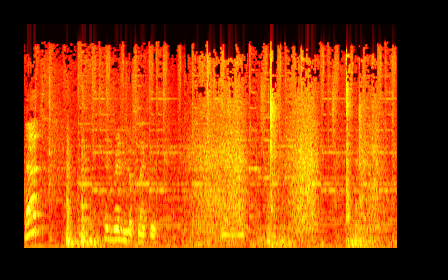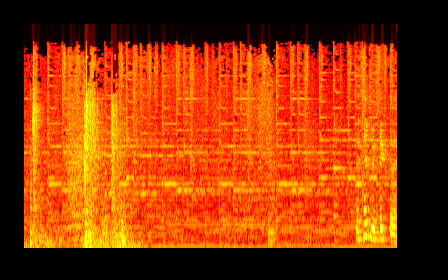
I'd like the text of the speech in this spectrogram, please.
That it really looks like this. We fixed that.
